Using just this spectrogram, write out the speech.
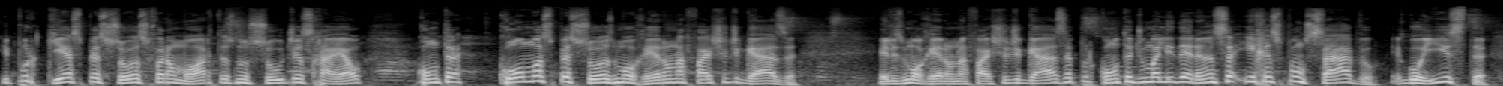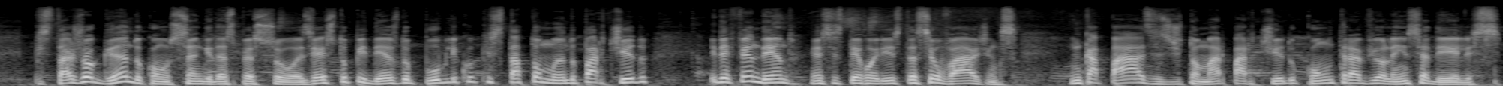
e por que as pessoas foram mortas no sul de Israel contra como as pessoas morreram na faixa de Gaza. Eles morreram na faixa de Gaza por conta de uma liderança irresponsável, egoísta, que está jogando com o sangue das pessoas e a estupidez do público que está tomando partido e defendendo esses terroristas selvagens, incapazes de tomar partido contra a violência deles.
